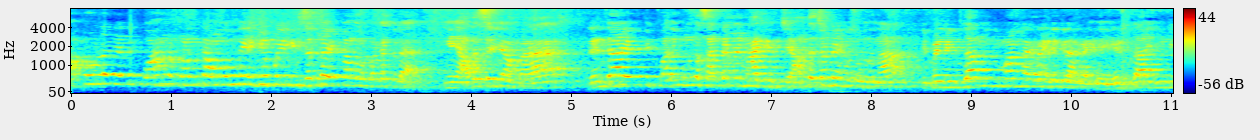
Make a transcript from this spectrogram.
அப்ப உள்ள நேரத்துக்கு வாங்கின பணத்தை அவங்க வந்து எங்கேயோ போய் நீ செட் ஆயிப்பாங்க பக்கத்துல. நீ அதை செய்யாம ரெண்டாயிரத்தி பதிமூணு சட்டமே மாறிடுச்சு. அந்த சட்டம் என்ன சொல்றதுன்னா இப்ப இன்னைக்கு உதாரணத்துக்கு விமான நகரம் எடுக்கிறாங்க. இதை எடுத்தா இங்க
